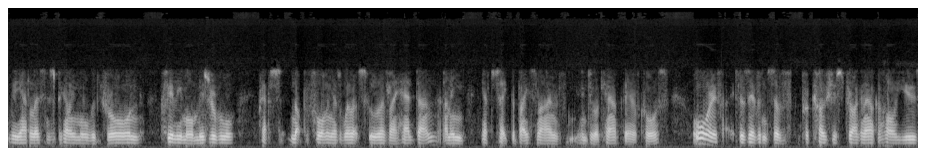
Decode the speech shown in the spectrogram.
the adolescent is becoming more withdrawn, clearly more miserable, perhaps not performing as well at school as they had done. I mean, you have to take the baseline into account there, of course. Or if there's evidence of precocious drug and alcohol use,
